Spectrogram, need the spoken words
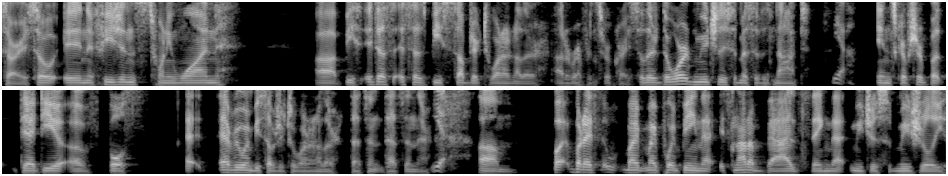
sorry. So in Ephesians twenty one. Uh, be, it does. It says, "Be subject to one another," out of reference for Christ. So there, the word mutually submissive is not, Yeah. in Scripture, but the idea of both, everyone be subject to one another. That's in that's in there. Yes. Um, but but I th- my my point being that it's not a bad thing that mutual mutually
